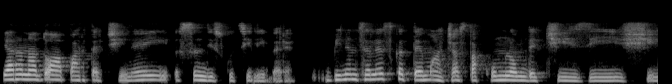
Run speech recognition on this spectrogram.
iar în a doua parte a cinei sunt discuții libere. bineînțeles că tema aceasta, cum luăm decizii și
